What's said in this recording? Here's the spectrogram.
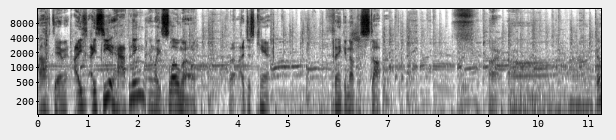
Ah, damn it. I, I see it happening in like slow-mo, but I just can't think enough to stop it. Alright, uh, go.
